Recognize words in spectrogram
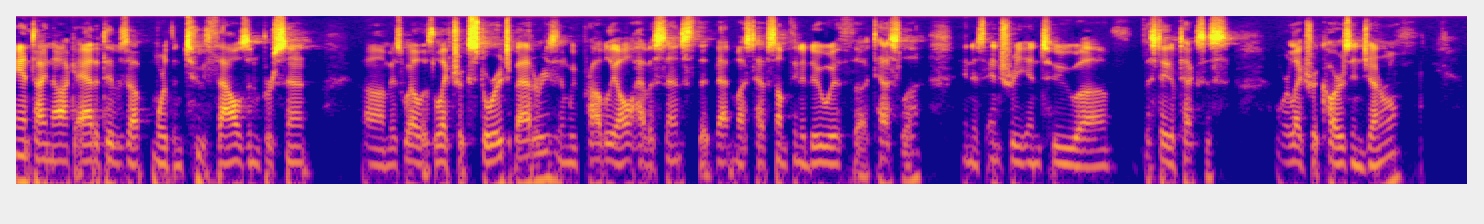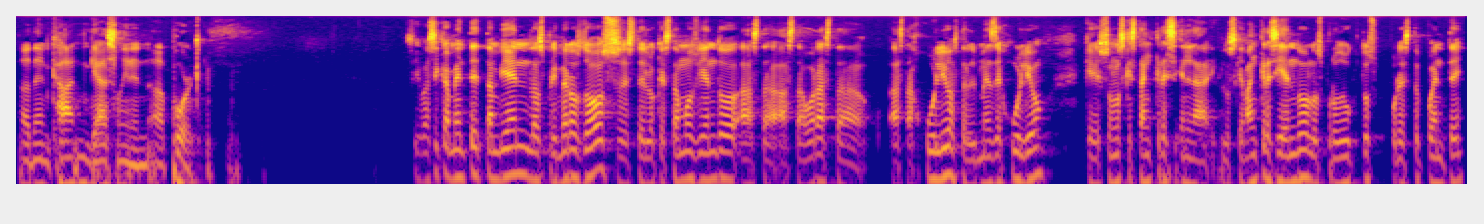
anti knock additives up more than 2,000%, um, as well as electric storage batteries. And we probably all have a sense that that must have something to do with uh, Tesla in its entry into uh, the state of Texas or electric cars in general. Uh, then cotton, gasoline, and uh, pork. Sí, básicamente también los primeros dos, este, lo que estamos viendo hasta, hasta ahora, hasta, hasta julio, hasta el mes de julio, que son los que, están en la, los que van creciendo los productos por este puente,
